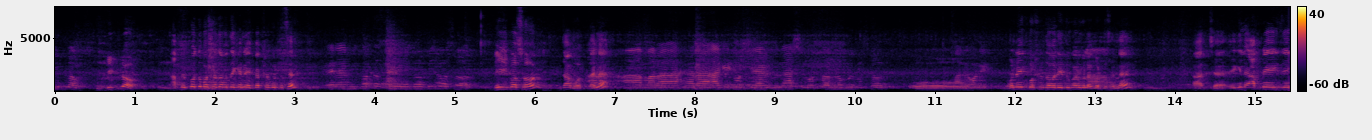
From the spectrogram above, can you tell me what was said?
বিপ্লব। বিপ্লব। আপনি কত বছর যাবত এখানে ব্যবসা করতেছেন? বিশ বছর। যাবত তাই না? আমার আগে করছে বছর বছর। ও মানে অনেক। অনেক বছর যাবত এই দোকানগুলো করতেছেন না আচ্ছা এগুলো আপনি এই যে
